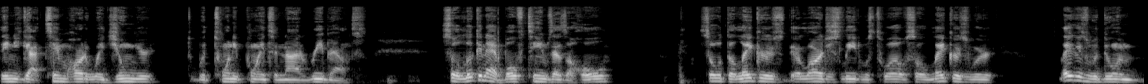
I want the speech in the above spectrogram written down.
Then you got Tim Hardaway Jr. with 20 points and nine rebounds. So looking at both teams as a whole, so with the Lakers, their largest lead was 12. So Lakers were Lakers were doing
